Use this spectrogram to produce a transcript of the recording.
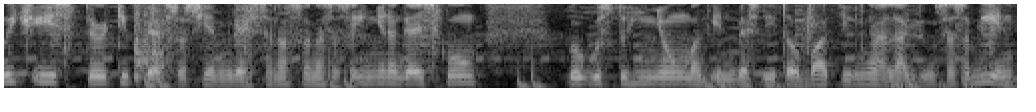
which is 30 pesos yan guys. Ano? So nasa sa inyo na guys kung gugustuhin nyong mag-invest dito. But yun nga lagi kong sasabihin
